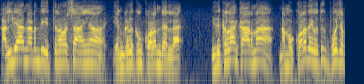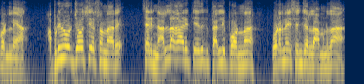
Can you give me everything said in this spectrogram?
கல்யாணம் நடந்து இத்தனை வருஷம் ஆயும் எங்களுக்கும் குழந்தை இல்ல. இதுக்கெல்லாம் காரணம் நம்ம குலதெய்வத்துக்கு பூஜை பண்ணலையா அப்படின்னு ஒரு ஜோசியர் சொன்னாரு. சரி நல்ல காரியத்தை எதுக்கு தள்ளி போடணும்? உடனே செஞ்சிடலாம்னு தான்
